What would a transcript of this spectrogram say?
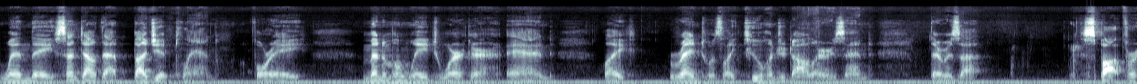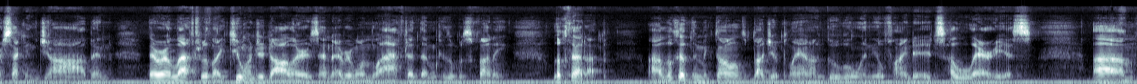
when they sent out that budget plan for a minimum wage worker, and like rent was like two hundred dollars, and there was a spot for a second job, and they were left with like two hundred dollars, and everyone laughed at them because it was funny. Look that up. Uh, look up the McDonald's budget plan on Google, and you'll find it. It's hilarious um,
